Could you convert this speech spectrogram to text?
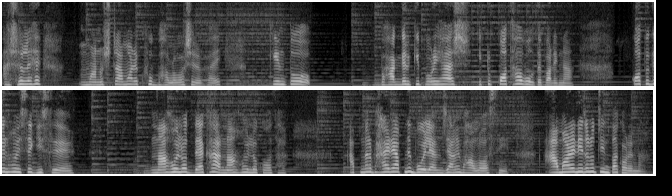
আসলে মানুষটা আমারে খুব ভালোবাসে রে ভাই। কিন্তু ভাগ্যের কি পরিহাস একটু কথাও বলতে পারি না। কতদিন হয়েছে গিছে? না হইল দেখা না হইল কথা। আপনার ভাইরে আপনি বললেন যে আমি ভালো আছি। আমার নিয়ে যেন চিন্তা করে না।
